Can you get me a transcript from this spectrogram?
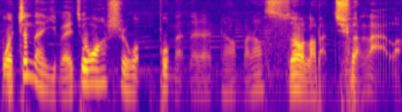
我真的以为就光是我们部门的人，你知道吗？然后所有老板全来了。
